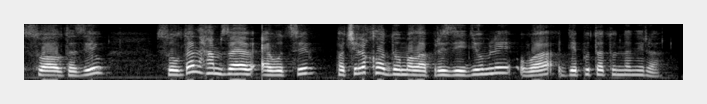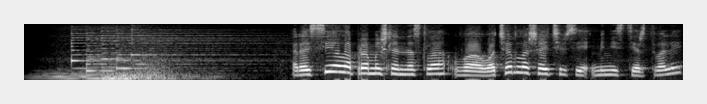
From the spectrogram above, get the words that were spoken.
суал тазив султан ҳамзаев әвутсиб пачилиқла думала президиумли ва депутатуннанира россияла промышленностла ва вачарла шайчивси министерствали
